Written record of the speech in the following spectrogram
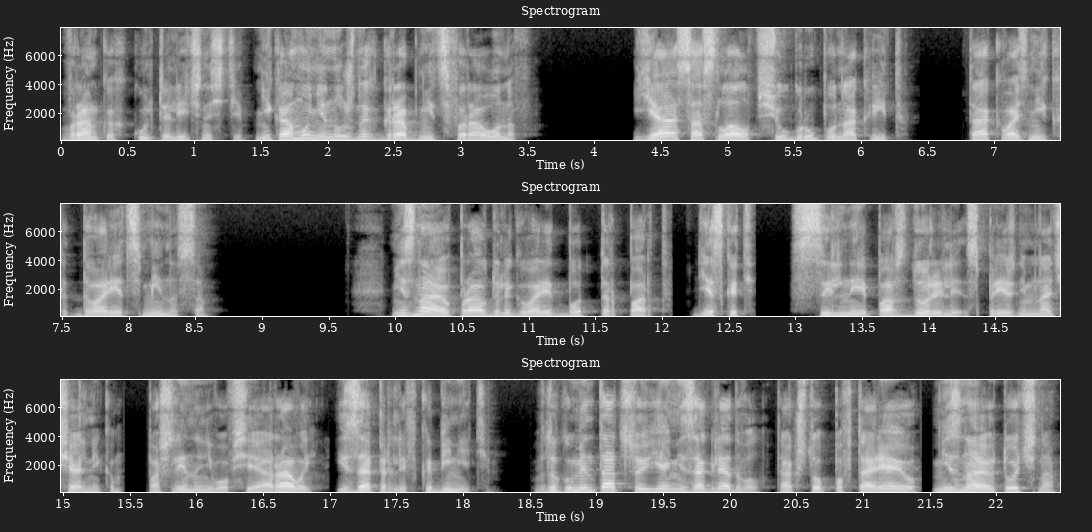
в рамках культа личности никому не нужных гробниц фараонов. Я сослал всю группу на Крит. Так возник дворец Миноса. Не знаю, правду ли говорит Боттерпарт, дескать, ссыльные повздорили с прежним начальником, пошли на него всей оравой и заперли в кабинете. В документацию я не заглядывал, так что, повторяю, не знаю точно,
